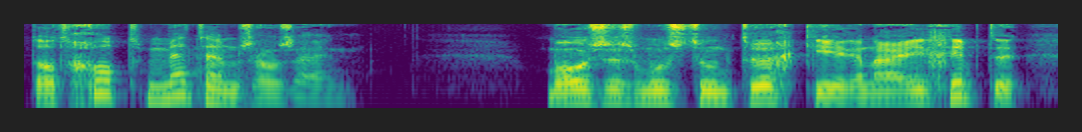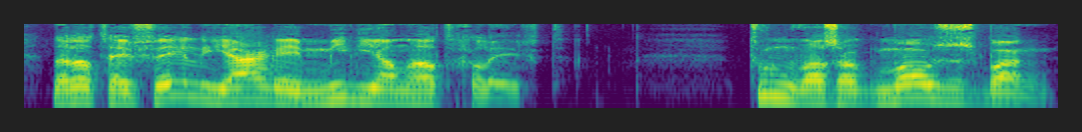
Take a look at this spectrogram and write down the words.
dat God met hem zou zijn. Mozes moest toen terugkeren naar Egypte nadat hij vele jaren in Midian had geleefd. Toen was ook Mozes bang.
